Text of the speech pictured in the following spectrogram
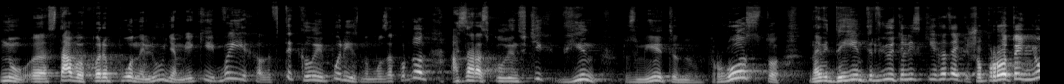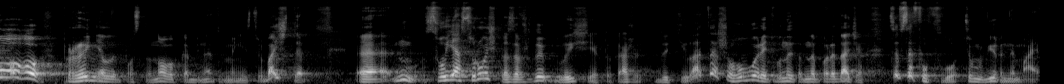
ну е, ставив перепони людям, які виїхали, втекли по різному за кордон. А зараз, коли він втік, він розумієте, ну просто навіть дає інтерв'ю італійській газеті, що проти нього прийняли постанову кабінету міністрів. Бачите? Е, ну, своя сорочка завжди ближче, як то кажуть, до тіла. А те, що говорять вони там на передачах, це все фуфло. Цьому віри немає.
